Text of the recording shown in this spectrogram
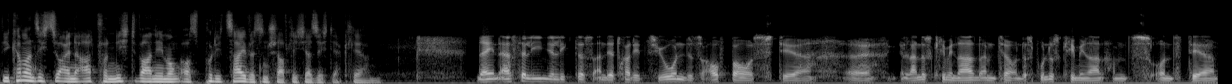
wie kann man sich so eine Art von Nichtwahrnehmung aus polizeiwissenschaftlicher Sicht erklären? Na, in erster Linie liegt das an der Tradition des Aufbaus der äh, Landeskriminalämter und des Bundeskriminalamts und der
